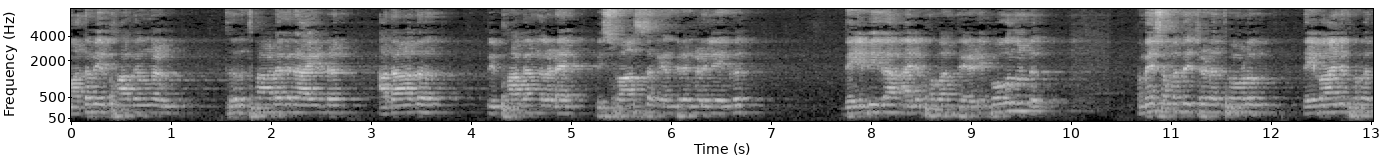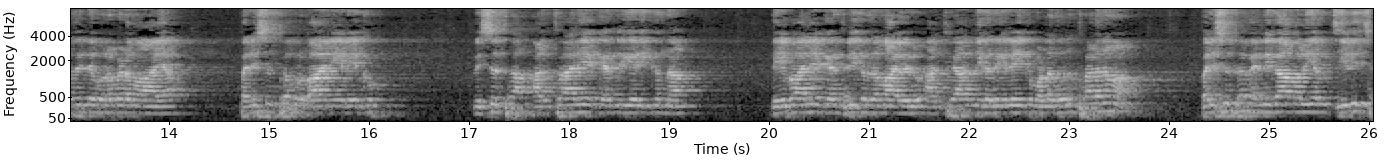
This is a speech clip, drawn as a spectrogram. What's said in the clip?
മതവിഭാഗങ്ങൾ തീർത്ഥാടകരായിട്ട് അതാത് വിഭാഗങ്ങളുടെ വിശ്വാസ കേന്ദ്രങ്ങളിലേക്ക് ദൈവിക അനുഭവം തേടി പോകുന്നുണ്ട് നമ്മെ സംബന്ധിച്ചിടത്തോളം ദൈവാനുഭവത്തിന്റെ ഉറവിടമായ പരിശുദ്ധ കുർബാനയിലേക്കും വിശുദ്ധ അൾത്താരയെ കേന്ദ്രീകരിക്കുന്ന ദൈവാലയ കേന്ദ്രീകൃതമായ ഒരു ആധ്യാത്മികതയിലേക്കുമുള്ള തീർത്ഥാടനമാണ്. പരിശുദ്ധ കന്യകാമറിയം ജീവിച്ച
